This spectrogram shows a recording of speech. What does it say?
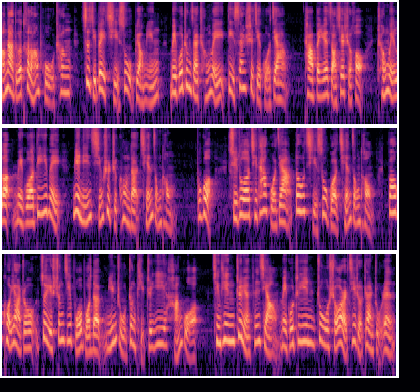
唐纳德·特朗普称自己被起诉，表明美国正在成为第三世界国家。他本月早些时候成为了美国第一位面临刑事指控的前总统。不过，许多其他国家都起诉过前总统，包括亚洲最生机勃勃的民主政体之一——韩国。请听志远分享美国之音驻首尔记者站主任、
